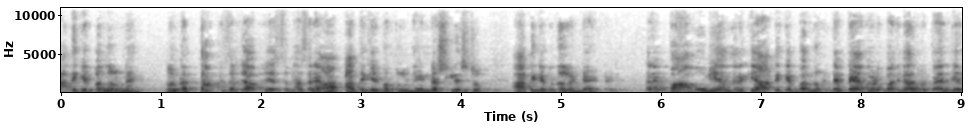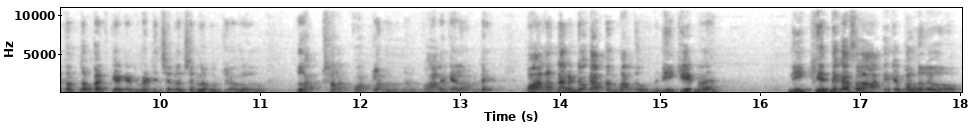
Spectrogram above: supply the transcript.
ఆర్థిక ఇబ్బందులు ఉన్నాయి. నువ్వు పెద్ద ఆఫీసర్ జాబ్ చేస్తున్నా సరే ఆర్థిక ఇబ్బందులు ఉన్నాయి. ఇండస్ట్రియలిస్ట్ ఆర్థిక ఇబ్బందులు ఉంటాయి అంటాడు. అరే బాబు మీ అందరికీ ఆర్థిక ఇబ్బందులు ఉంటే పేదవాడు పదివేల రూపాయల జీతంతో బతికేటటువంటి చిన్న చిన్న ఉద్యోగులు లక్షల కోట్ల మంది ఉన్నారు. వాళ్ళకి ఎలా ఉంటాయి? వాళ్ళు అన్నారంటే ఒక అర్థం పర్థం ఉంది. నీకేంట్రా? నీకెందుకు అసలు ఆర్థిక ఇబ్బందులు?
